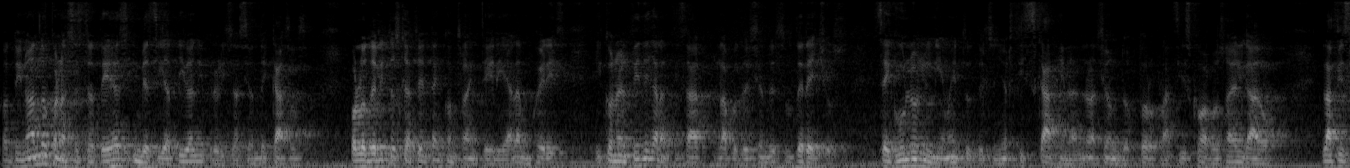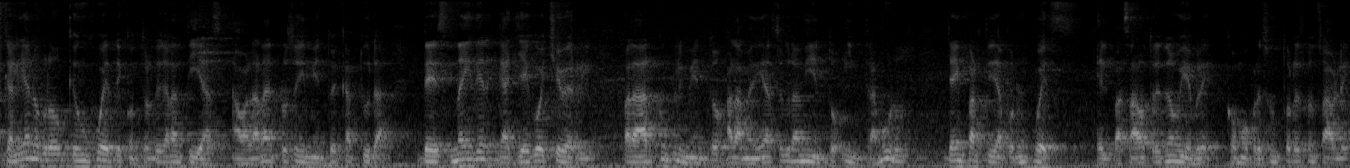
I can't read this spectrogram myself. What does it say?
Continuando con las estrategias investigativas y priorización de casos, por los delitos que atentan contra la integridad de las mujeres y con el fin de garantizar la protección de sus derechos, según los lineamientos del señor fiscal general de la Nación, doctor Francisco Barrosa Delgado, la Fiscalía logró que un juez de control de garantías avalara el procedimiento de captura de Snyder Gallego Echeverry para dar cumplimiento a la medida de aseguramiento intramuros ya impartida por un juez el pasado 3 de noviembre como presunto responsable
